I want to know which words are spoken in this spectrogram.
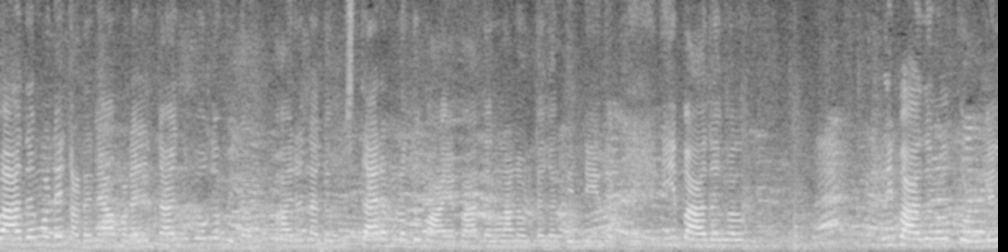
പാദങ്ങളുടെ ഘടന മടൽ താഴ്ന്നുപോക വിധം അരന്നതും വിസ്താരമുള്ളതുമായ പാദങ്ങളാണ് ഒട്ടകത്തിന്റേത്. ഈ പാദങ്ങൾ ഈ പാദങ്ങൾക്കുള്ളിൽ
